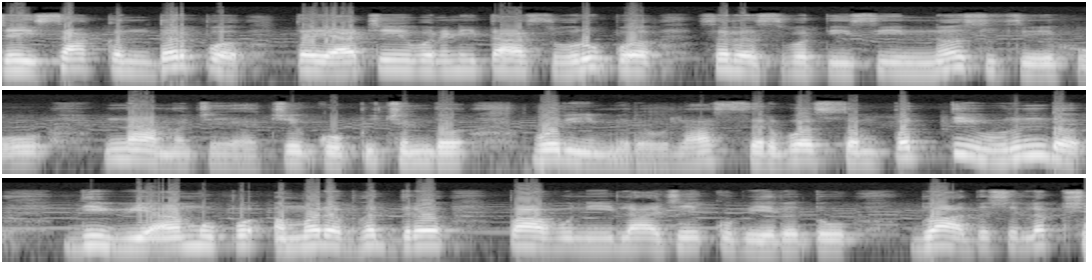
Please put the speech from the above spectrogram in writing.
जैसा कंदर्प तयाचे वर्णिता स्वरूप सरस्वतीसी न सुचे हो नामजयाचे गोपीचंद वरी मिरवला सर्व संपत्ती वृंद दिव्यामुप अमरभद्र पाहुनी लाजे कुबेर तो द्वादश लक्ष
